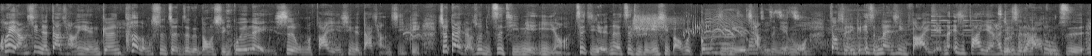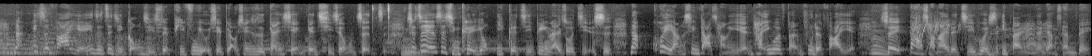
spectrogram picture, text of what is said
溃疡性的大肠炎跟克隆氏症这个东西归类是我们发炎性的大肠疾病，就代表说你自体免疫哈，自己的那个自体免疫细胞会攻击你的肠子黏膜，造成一个一直慢性发炎。那一直发炎，它就一直拉肚子。那一直发炎，一直自己。攻击，所以皮肤有一些表现就是干癣跟起这种疹子，所以这件事情可以用一个疾病来做解释。那溃疡性大肠炎，它因为反复的发炎，所以大肠癌的机会是一般人的两三倍。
